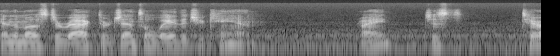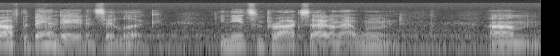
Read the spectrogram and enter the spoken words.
in the most direct or gentle way that you can, right? Just tear off the band aid and say, look, you need some peroxide on that wound. Um,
